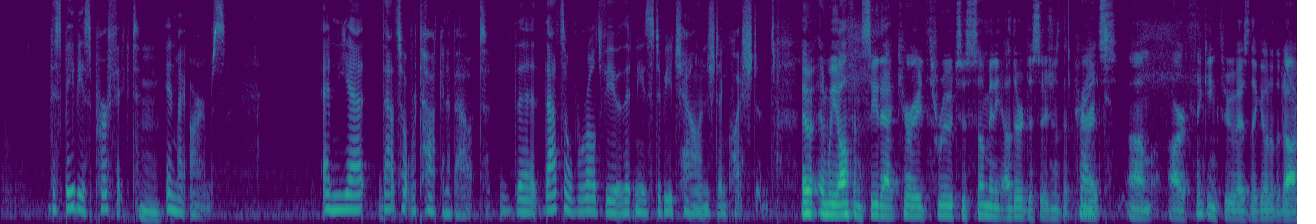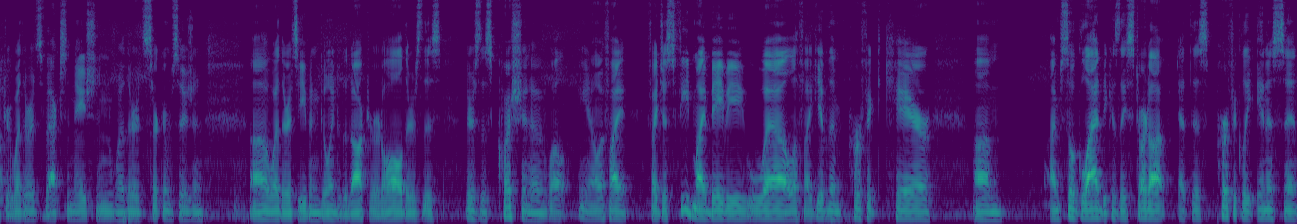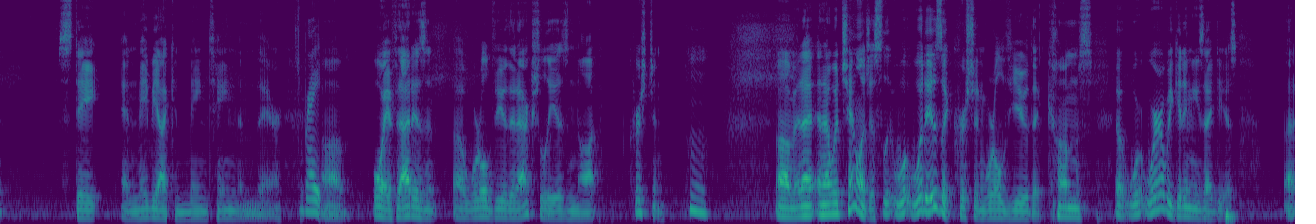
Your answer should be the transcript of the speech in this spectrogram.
this baby is perfect Hmm. in my arms and yet that's what we're talking about. That that's a worldview that needs to be challenged and questioned. And, and we often see that carried through to so many other decisions that parents um, are thinking through as they go to the doctor, whether it's vaccination, whether it's circumcision, uh, whether it's even going to the doctor at all. There's this there's this question of well, you know, if I if I just feed my baby well, if I give them perfect care, um, I'm so glad because they start off at this perfectly innocent state, and maybe I can maintain them there right uh, boy, if that isn't a worldview that actually is not Christian. Um, and, I, and I would challenge us what, what is a Christian worldview that comes, uh, where, where are we getting these ideas? Uh,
